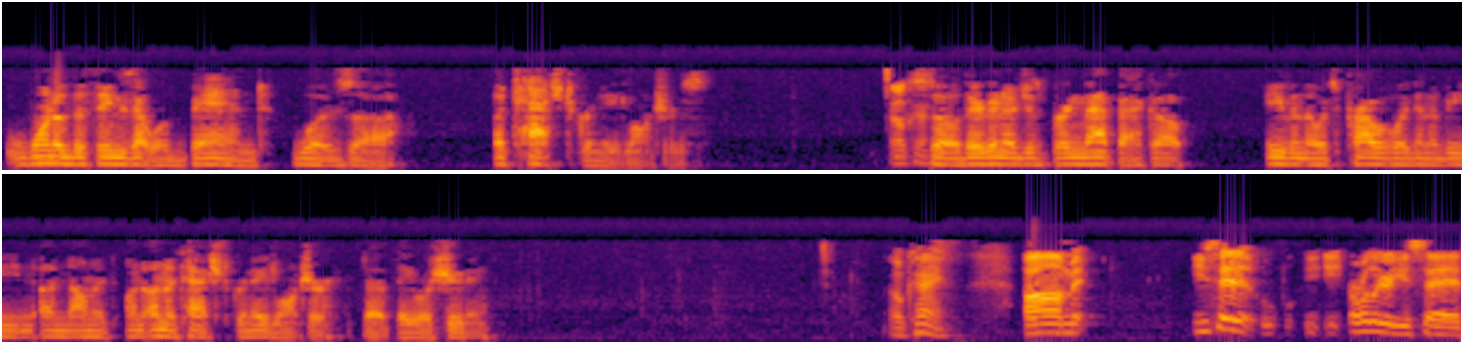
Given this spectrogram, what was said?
one of the things that were banned was, uh, attached grenade launchers. okay. So they're gonna just bring that back up, even though it's probably gonna be a non, an unattached grenade launcher that they were shooting. Okay. Um, you said earlier. You said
